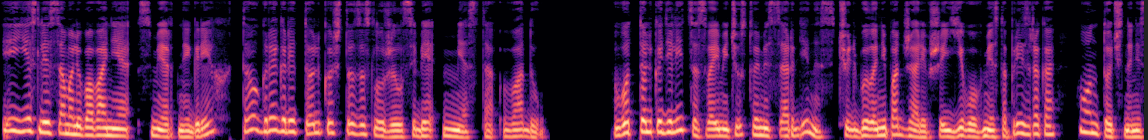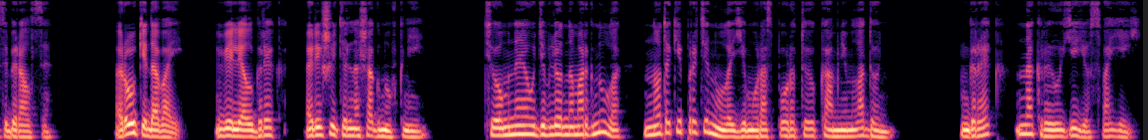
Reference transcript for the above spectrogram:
И если самолюбование — смертный грех, то Грегори только что заслужил себе место в аду. Вот только делиться своими чувствами с Сардинес, чуть было не поджаривший его вместо призрака, он точно не собирался. «Руки давай», — велел Грег, решительно шагнув к ней. Темная удивленно моргнула, но таки протянула ему распоротую камнем ладонь. Грег накрыл ее своей.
